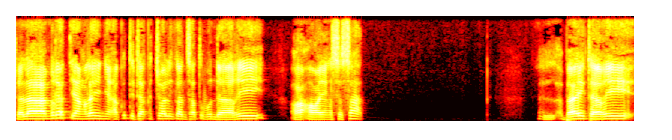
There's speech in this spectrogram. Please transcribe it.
dalam riat yang lainnya aku tidak kecualikan satu pun dari orang-orang yang sesat. Baik dari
